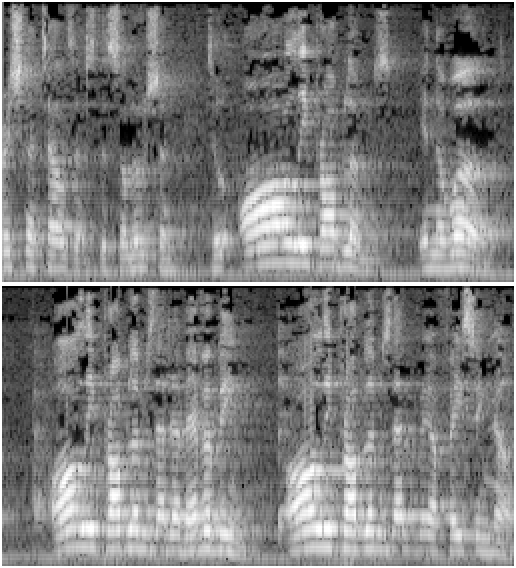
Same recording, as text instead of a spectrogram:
Krishna tells us the solution to all the problems in the world, all the problems that have ever been, all the problems that we are facing now,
